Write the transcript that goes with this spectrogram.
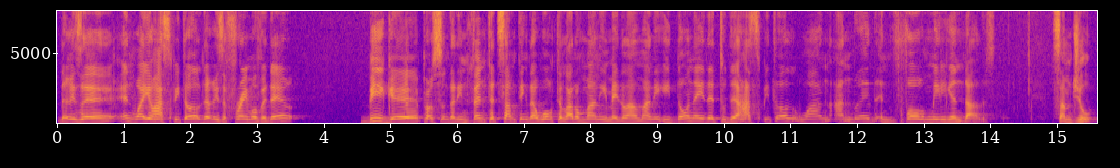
there is a NYU hospital, there is a frame over there, big uh, person that invented something that worth a lot of money, made a lot of money, he donated to the hospital $104 million. Some Jew.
